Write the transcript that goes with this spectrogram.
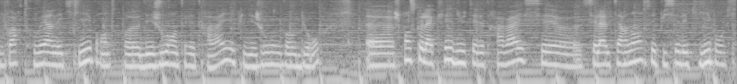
pouvoir trouver un équilibre entre des jours en télétravail et puis des jours où on va au bureau. Euh, je pense que la clé du télétravail, c'est euh, l'alternance et puis c'est l'équilibre aussi.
